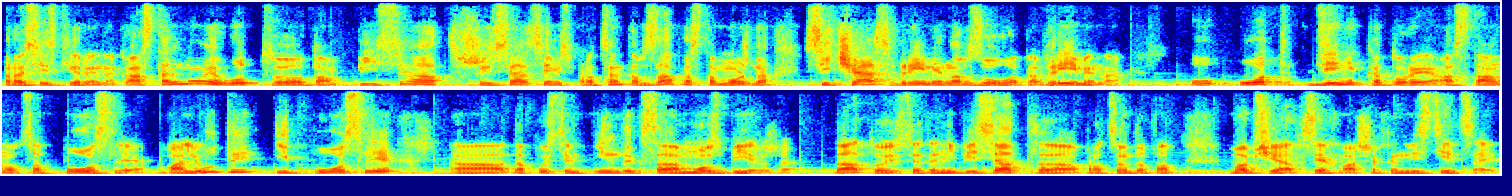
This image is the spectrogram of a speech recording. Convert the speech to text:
российский рынок. А остальное вот э, там 50, 60, 70% запросто можно сейчас временно в золото, временно от денег, которые останутся после валюты и после, а, допустим, индекса Мосбиржи. Да? То есть это не 50% от, вообще от всех ваших инвестиций.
